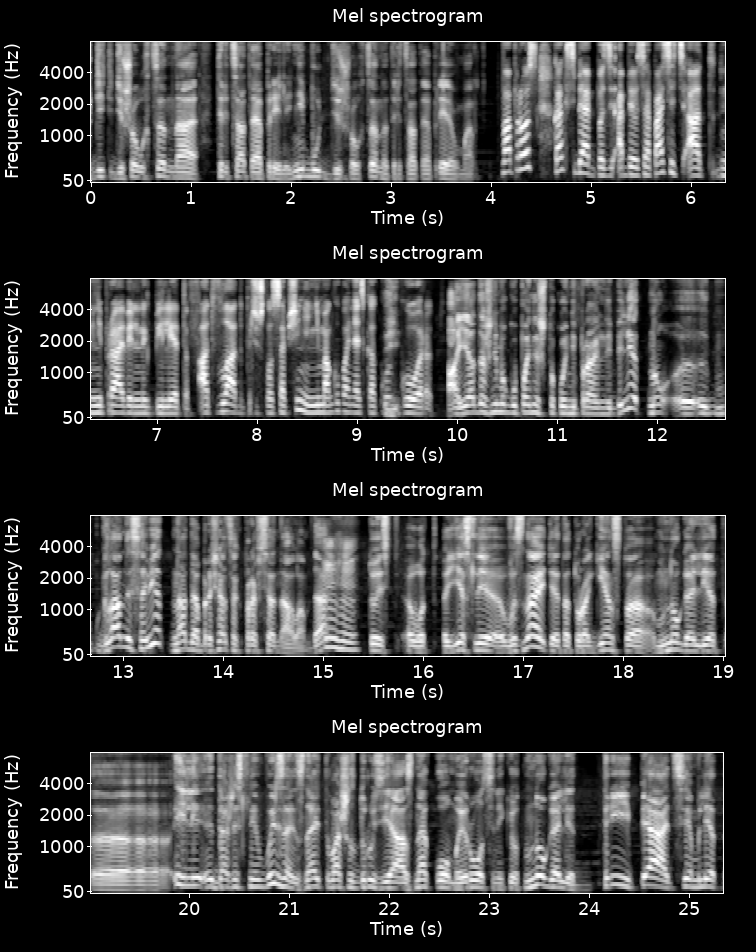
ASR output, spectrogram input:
ждите дешевых цен на 30 апреля. Не будет дешевых цен на 30 апреля в марте. Вопрос, как себя обез- обезопасить от неправильных билетов? От Влада пришло сообщение, не могу понять, какой И- город. А я даже не могу понять, что такое неправильный билет, но э, главный совет – надо обращаться к профессионалам, да? Мгм. То есть вот если вы знаете это турагентство много лет, э, или даже если вы знаете, знают ваши друзья, знакомые, родственники, вот много лет, 3, 5, 7 лет,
